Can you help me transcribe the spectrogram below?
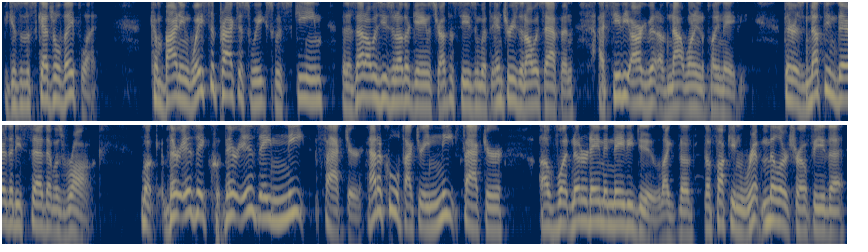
because of the schedule they play combining wasted practice weeks with scheme that is not always used in other games throughout the season with injuries that always happen, I see the argument of not wanting to play Navy. There is nothing there that he said that was wrong. Look, there is a there is a neat factor, not a cool factor, a neat factor of what Notre Dame and Navy do, like the the fucking Rip Miller Trophy that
